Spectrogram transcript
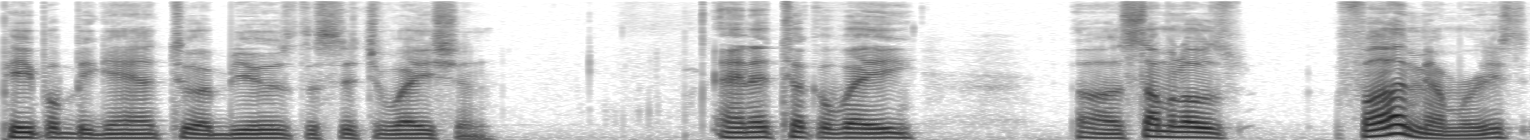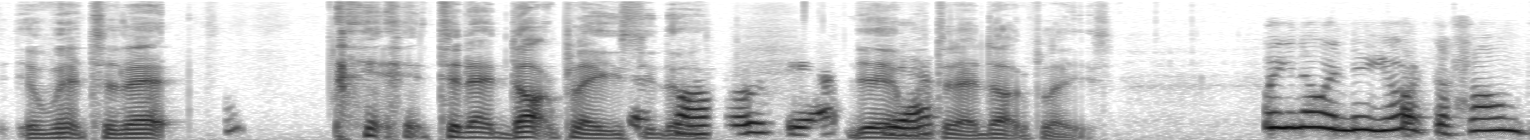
people began to abuse the situation. And it took away uh, some of those fun memories. It went to that to that dark place, you know. phone. Yeah. Yeah, yeah. to that dark place. Well, you know, in New York, the phone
